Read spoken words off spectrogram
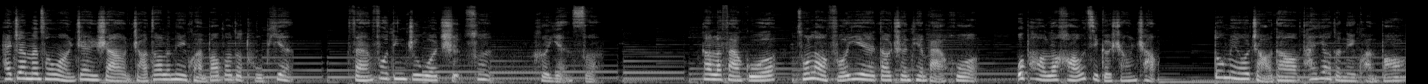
还专门从网站上找到了那款包包的图片，反复叮嘱我尺寸和颜色。到了法国，从老佛爷到春天百货，我跑了好几个商场，都没有找到他要的那款包。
